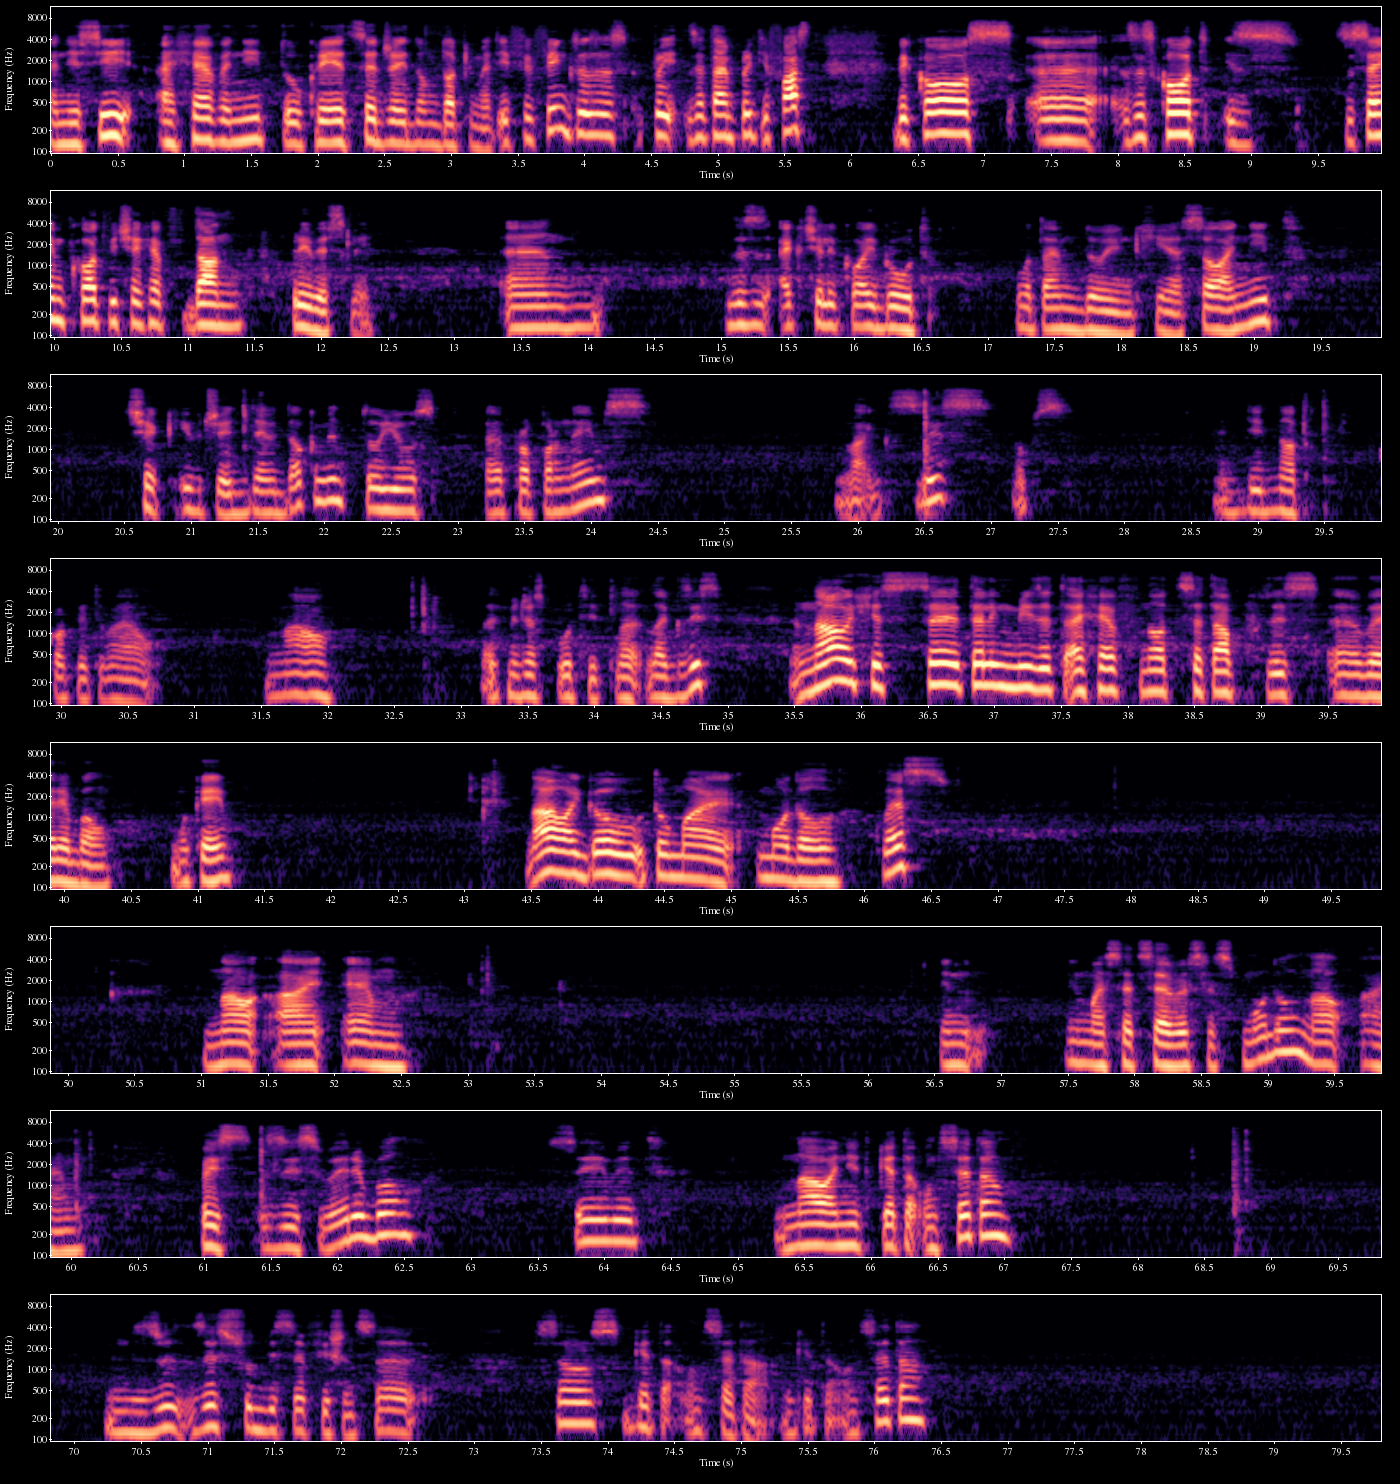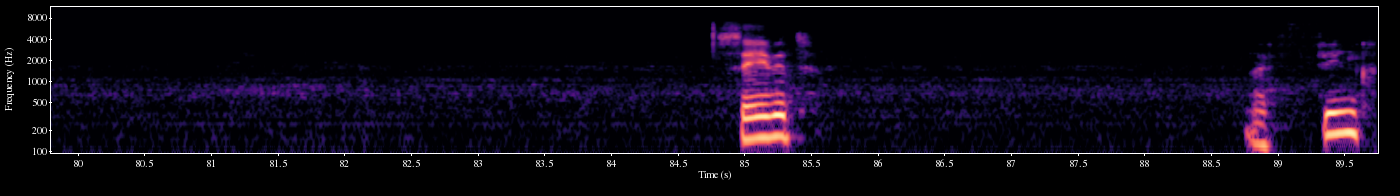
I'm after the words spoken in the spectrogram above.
and you see I have a need to create setjdom document. If you think this is that I'm pretty fast because uh, this code is the same code which I have done previously. And this is actually quite good what I'm doing here. So I need check if JDOM document to use uh, proper names like this. Oops. I did not copy it well. Now let me just put it li like this and now he's uh, telling me that I have not set up this uh, variable okay? Now I go to my model class. Now I am in in my set services model. Now I'm paste this variable save it now I need getter on setter. This should be sufficient. So source getter on setter. Getter on setter. Save it. I think.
